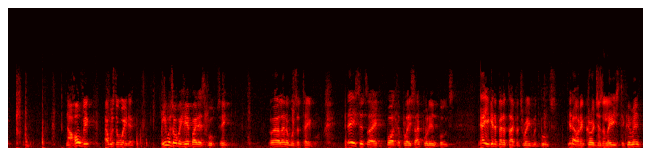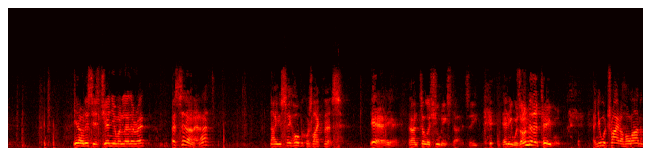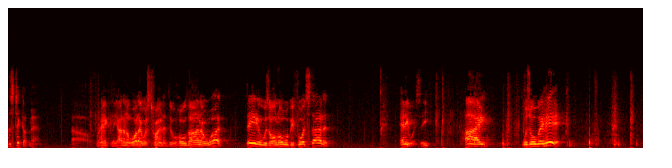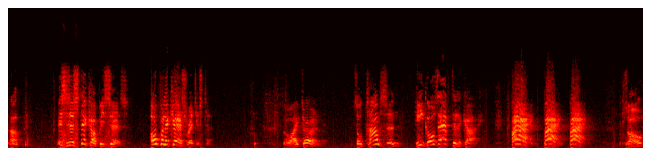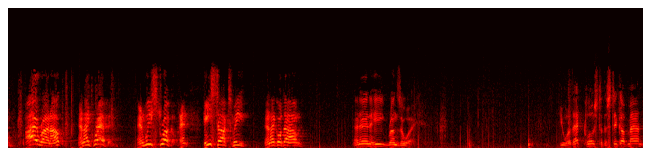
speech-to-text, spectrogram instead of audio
Now, Hovick, that was the waiter. He was over here by this booth, see? Well, then it was a table. Hey, since I bought the place, I put in boots. Yeah, you get a better type of trade with boots. You know, it encourages the ladies to come in. You know, this is genuine leatherette. Let's sit on it, huh? Now, you say Hovick was like this. Yeah, yeah. Until the shooting started, see? then he was under the table. And you were trying to hold on to the stick-up man. Oh, frankly, I don't know what I was trying to do. Hold on or what? See, it was all over before it started. Anyway, see, I was over here. Oh, this is a stick-up, he says. Open the cash register. So I turned. So Thompson, he goes after the guy. Bang, bang, bang. So I run out and I grab him. And we struggle. And he socks me, and I go down, and then he runs away. You were that close to the stick-up man?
